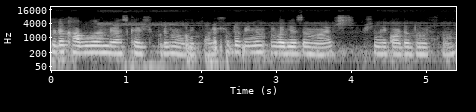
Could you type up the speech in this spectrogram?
Burada kablolarım biraz karışık mı olacak yani. Şurada benim valizim var. Şimdilik orada dursun.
